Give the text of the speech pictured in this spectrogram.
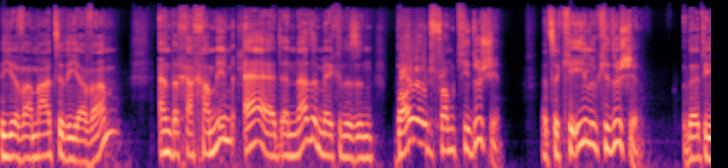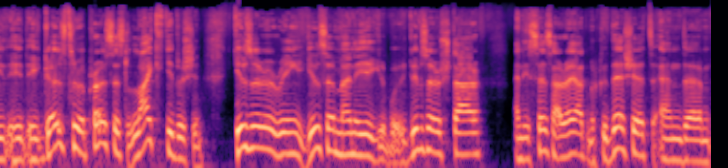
the Yavamah to the Yavam, and the Chachamim add another mechanism borrowed from Kiddushin. It's a Keilu Kiddushin. That he, he, he goes through a process like Kiddushin. Gives her a ring, he gives her money, he gives her a star, and he says Harayat Mekudeshet, and, um,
